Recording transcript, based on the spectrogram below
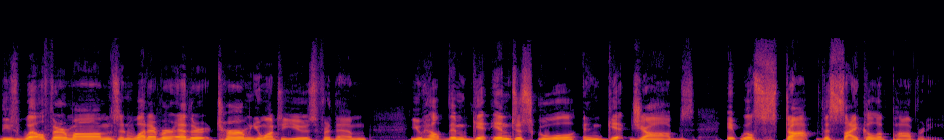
these welfare moms and whatever other term you want to use for them, you help them get into school and get jobs, it will stop the cycle of poverty.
